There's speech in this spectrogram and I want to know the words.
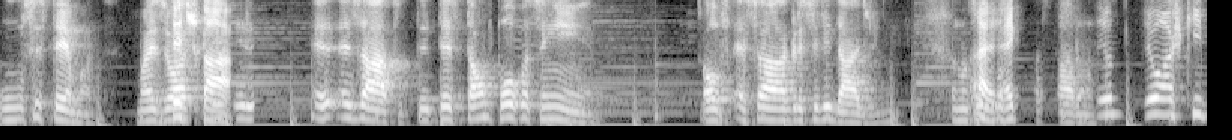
um sistema. Mas eu testar. acho que. Exato, testar um pouco assim essa agressividade. Eu não sei é, é, passaram. Eu, eu acho que.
